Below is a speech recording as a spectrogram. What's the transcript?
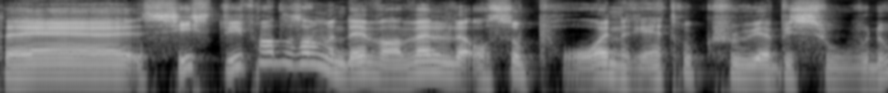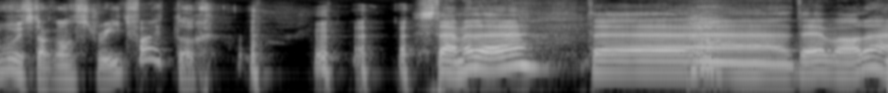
Det, sist vi pratet sammen, det var vel også på en Retro Crew-episode hvor vi snakket om Street Fighter. Stemmer det. det. Det var det.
